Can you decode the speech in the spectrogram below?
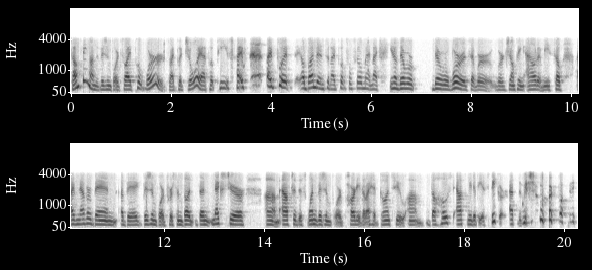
something on the vision board. So I put words. I put joy. I put peace. I I put abundance and I put fulfillment. And I you know there were there were words that were were jumping out at me. So I've never been a big vision board person. But then next year um, after this one vision board party that I had gone to, um, the host asked me to be a speaker at the vision board party,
